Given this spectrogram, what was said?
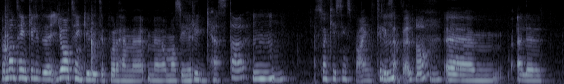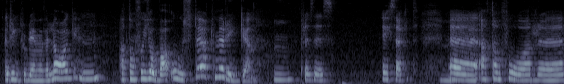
Men man tänker lite, jag tänker lite på det här med, med om man säger rygghästar, Mm. Mm. Som Kissing Spine till Mm. exempel. Ja. Ehm, eller ryggproblem överlag. Mm. Att de får jobba ostört med ryggen. Mm. Precis. Exakt. Eh, att de får, eh,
